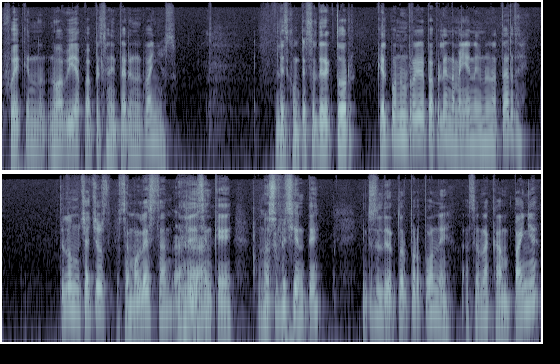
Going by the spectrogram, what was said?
fue que no, no había papel sanitario en los baños. Les contesta el director él pone un rollo de papel en la mañana y uno en la tarde. Entonces los muchachos pues, se molestan y le dicen que no es suficiente. Entonces el director propone hacer una campaña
